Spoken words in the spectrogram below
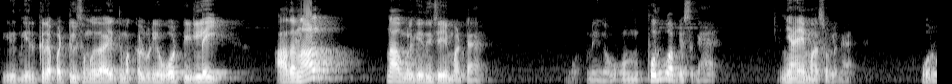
இங்கே இருக்கிற பட்டியல் சமுதாயத்து மக்களுடைய ஓட்டு இல்லை. அதனால் நான் உங்களுக்கு எதுவும் செய்ய மாட்டேன். நீங்கள் ஒன் பொதுவாக பேசுங்க. நியாயமாக சொல்லுங்கள் ஒரு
